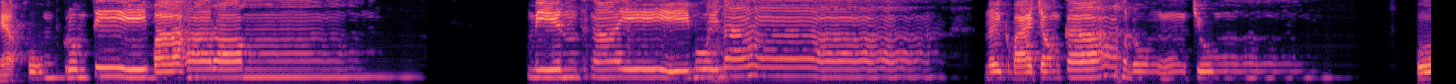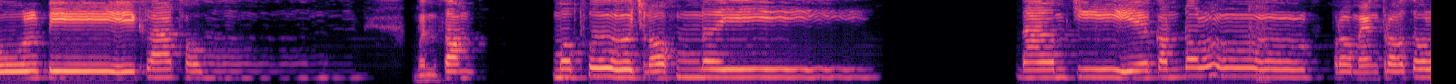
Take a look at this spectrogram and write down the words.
អ្នកភូមិក្រុមទីបារម្ភមានថ្ងៃមួយណា នៅក្បែរចំការមនុស្សជុំពូលពីខ្លាធំ មិនសមមកធ្វើឆ្នោះនៃ ដើមជាកណ្ដុលប្រមែងត្រសុល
